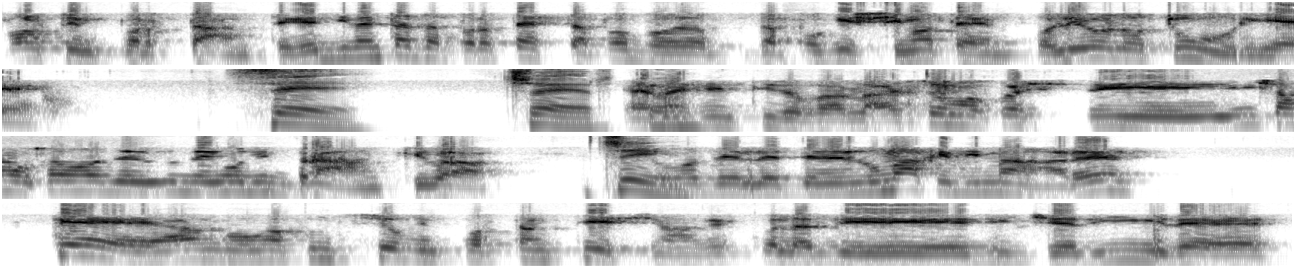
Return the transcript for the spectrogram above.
molto importante che è diventata protetta proprio da pochissimo tempo, le oloturie. Sì, certo. Hai mai sentito parlare? Sono questi, diciamo, sono dei, dei nudibranchi, va? Sì. Sono delle, delle lumache di mare che hanno una funzione importantissima che è quella di digerire,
